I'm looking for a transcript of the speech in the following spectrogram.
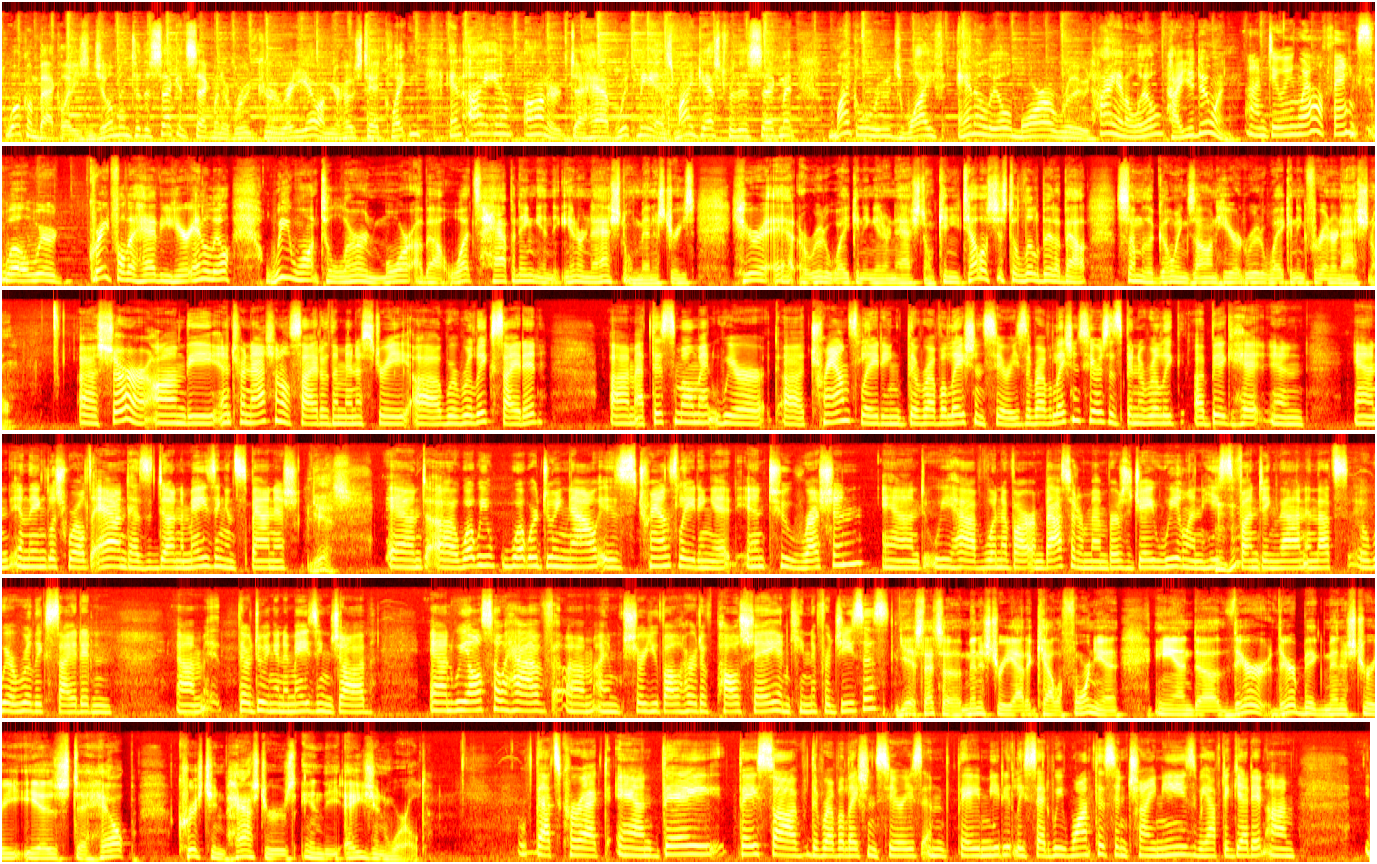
Welcome back, ladies and gentlemen, to the second segment of Rood Crew Radio. I'm your host, Ted Clayton, and I am honored to have with me as my guest for this segment, Michael Rood's wife, Anna Lil Mora Rood. Hi, Anna Lil. How you doing? I'm doing well, thanks. Well, we're grateful to have you here. Anna Lil, we want to learn more about what's happening in the international ministries here at A Rood Awakening International. Can you tell us just a little bit about some of the goings on here at Rood Awakening for International? Uh, sure. On the international side of the ministry, uh, we're really excited. Um, at this moment, we're uh, translating the Revelation series. The Revelation series has been a really a big hit in and in the English world, and has done amazing in Spanish. Yes. And uh, what we what we're doing now is translating it into Russian, and we have one of our ambassador members, Jay Whelan. He's mm-hmm. funding that, and that's we're really excited and um, they're doing an amazing job. And we also have, um, I'm sure you've all heard of Paul Shea and Kingdom for Jesus. Yes, that's a ministry out of California, and uh, their their big ministry is to help Christian pastors in the Asian world. That's correct, and they they saw the Revelation series, and they immediately said, "We want this in Chinese. We have to get it um,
